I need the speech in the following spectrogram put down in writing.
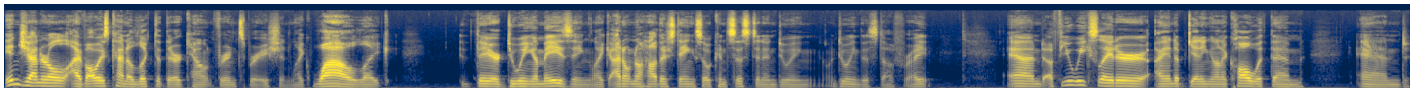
in general, I've always kind of looked at their account for inspiration. Like, wow, like they're doing amazing. Like I don't know how they're staying so consistent and doing doing this stuff, right? And a few weeks later, I end up getting on a call with them, and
